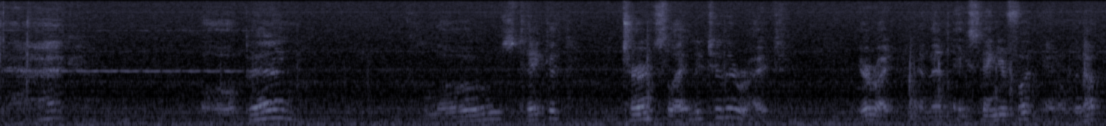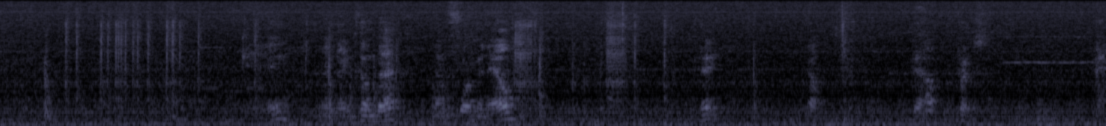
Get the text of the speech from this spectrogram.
Back. Open. Close. Take it. Turn slightly to the right. You're right. And then extend your foot and open up. Okay. And then come back and form an L. Okay. Up. Down. Oh. Press. Press.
